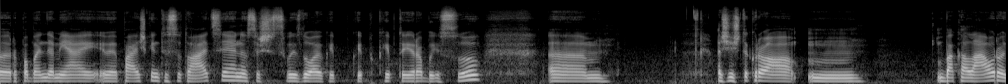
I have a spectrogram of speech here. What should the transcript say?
ir pabandėm jai e, paaiškinti situaciją, nes aš įsivaizduoju, kaip, kaip, kaip tai yra baisu. Aš iš tikrųjų mm, bakalauro,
